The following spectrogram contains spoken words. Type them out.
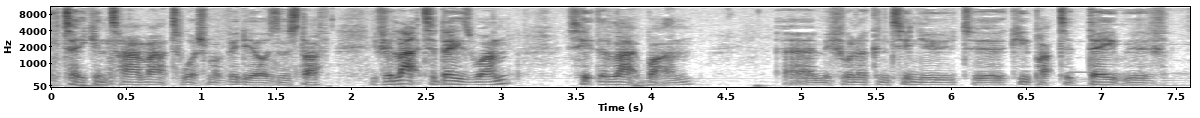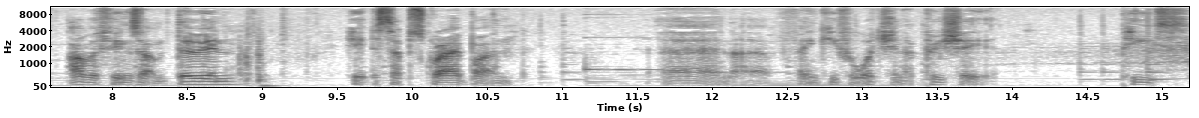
you taking time out to watch my videos and stuff. If you like today's one, hit the like button. Um, if you want to continue to keep up to date with other things that I'm doing, hit the subscribe button. And uh, thank you for watching. I appreciate it. Peace.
